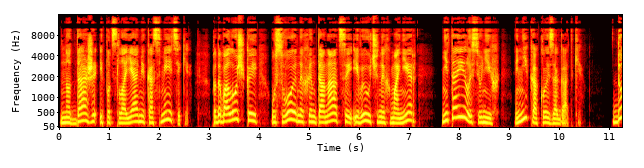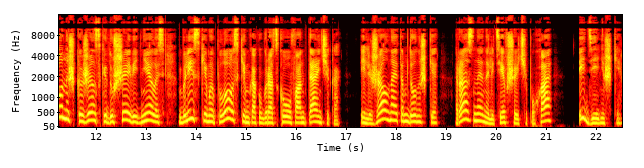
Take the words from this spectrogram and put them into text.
Но даже и под слоями косметики, под оболочкой усвоенных интонаций и выученных манер не таилось у них никакой загадки. Донышко женской душе виднелось близким и плоским, как у городского фонтанчика, и лежал на этом донышке разная налетевшая чепуха и денежки.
